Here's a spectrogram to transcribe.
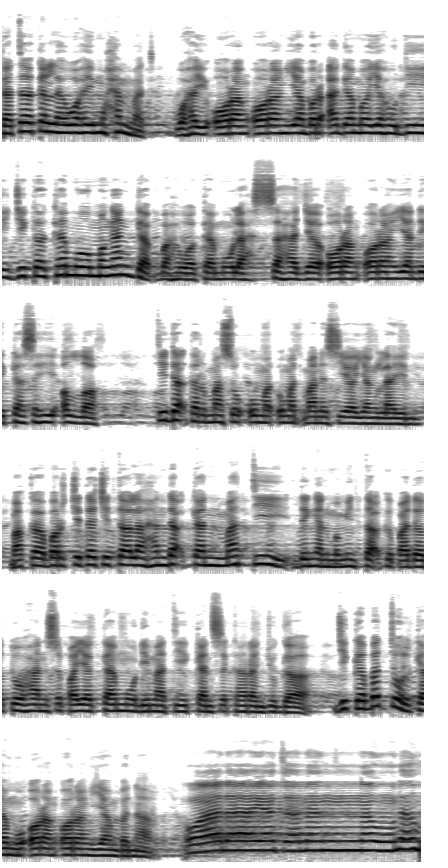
Katakanlah wahai Muhammad, wahai orang-orang yang beragama Yahudi, jika kamu menganggap bahawa kamulah sahaja orang-orang yang dikasihi Allah, tidak termasuk umat-umat manusia yang lain. Maka bercita-citalah hendakkan mati dengan meminta kepada Tuhan supaya kamu dimatikan sekarang juga. Jika betul kamu orang-orang yang benar. wala يتمنونه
